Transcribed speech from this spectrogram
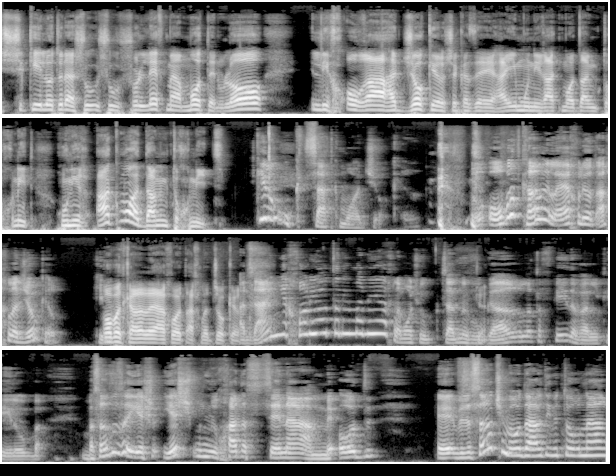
שכאילו, אתה יודע, שהוא, שהוא שולף מהמותן, הוא לא לכאורה הג'וקר שכזה, האם הוא נראה כמו אדם עם תוכנית, הוא נראה כמו אדם עם תוכנית. כאילו הוא קצת כמו הג'וקר. רוברט קרנל היה יכול להיות אחלה ג'וקר. כאילו, רוברט קרל היה יכול להיות אחלה ג'וקר. עדיין יכול להיות אני מניח למרות שהוא קצת מבוגר לתפקיד אבל כאילו בסרט הזה יש יש במיוחד הסצנה המאוד אה, וזה סרט שמאוד אהבתי בתור נער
